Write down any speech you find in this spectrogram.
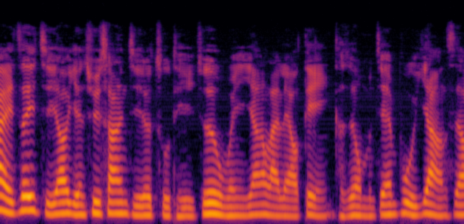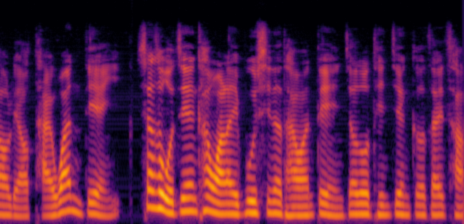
嗨，这一集要延续上一集的主题，就是我们一样来聊电影，可是我们今天不一样，是要聊台湾电影。像是我今天看完了一部新的台湾电影，叫做《听见歌在唱》，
